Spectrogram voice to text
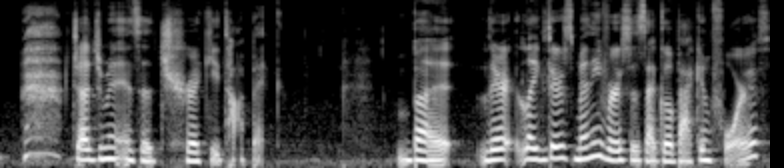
judgment is a tricky topic. But there like there's many verses that go back and forth,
